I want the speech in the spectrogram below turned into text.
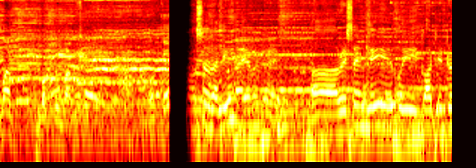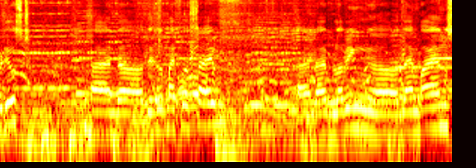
আমার বক্তব্য ওকে Sir Ali. We got introduced, and uh, this is my first time. And I'm loving uh, the ambience,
